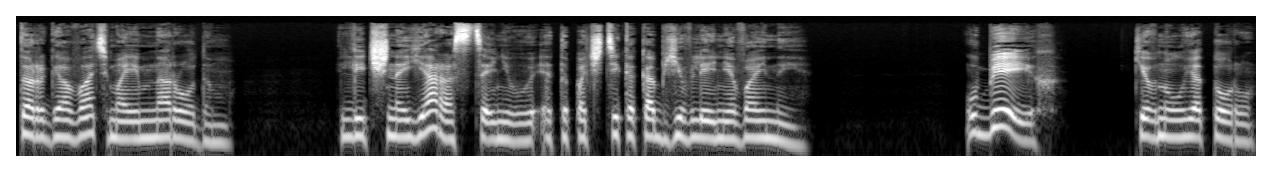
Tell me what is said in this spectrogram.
торговать моим народом. Лично я расцениваю это почти как объявление войны». «Убей их!» — кивнул я Тору.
